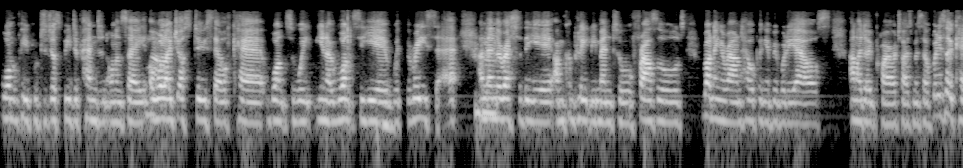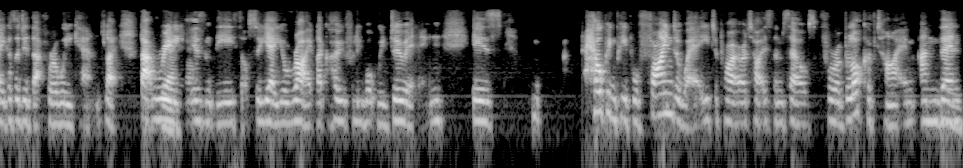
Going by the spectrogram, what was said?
want people to just be dependent on and say no. oh well i just do self-care once a week you know once a year mm-hmm. with the reset mm-hmm. and then mm-hmm. the rest of the year i'm completely mental frazzled running around helping everybody else and i don't prioritize myself but it's okay because i did that for a weekend like that really yeah. isn't the ethos so yeah you're right like hopefully what we're doing is helping people find a way to prioritize themselves for a block of time and then mm.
